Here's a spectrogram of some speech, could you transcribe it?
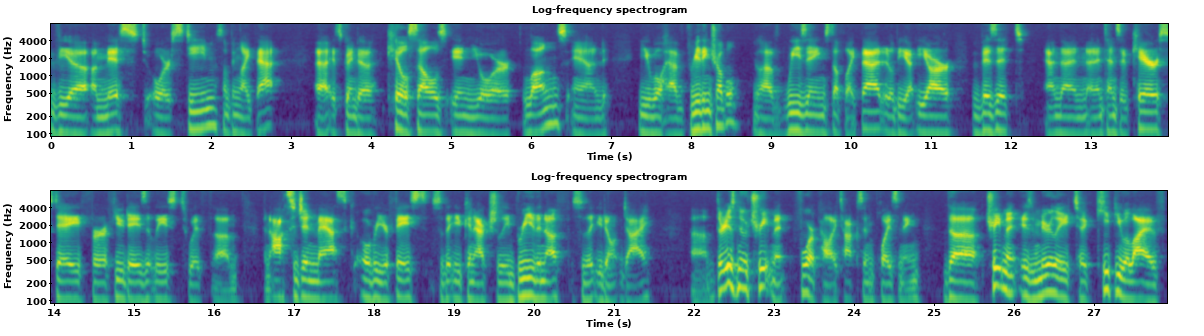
via a mist or steam, something like that, uh, it's going to kill cells in your lungs and you will have breathing trouble. You'll have wheezing, stuff like that. It'll be an ER visit and then an intensive care stay for a few days at least with um, an oxygen mask over your face so that you can actually breathe enough so that you don't die. Um, there is no treatment for palytoxin poisoning. The treatment is merely to keep you alive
